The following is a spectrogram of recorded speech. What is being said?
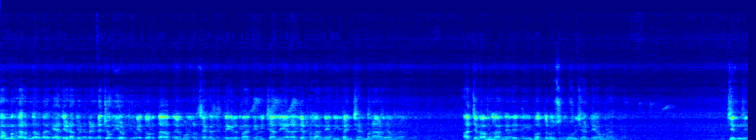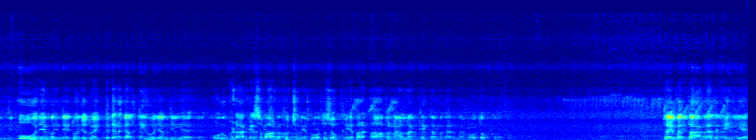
ਕੰਮ ਕਰਨ ਦਾ ਉਹਦਾ ਕਿਹਾ, ਜਿਹੜਾ ਕੋਈ ਪਿੰਡ ਚੋਂ ਵੀ ਉੱਠ ਕੇ ਤੁਰਦਾ, ਆਪਦੇ ਮੋਟਰਸਾਈਕਲ 'ਚ ਤੇਲ ਪਾ ਕੇ ਵੀ ਚੱਲ ਯਾਰ, ਅੱਜ ਫਲਾਣੇ ਦੀ ਪੈਨਸ਼ਨ ਬਣਾ ਲਿਆਉਣਾ ਅੱਜ ਮੈਂ ਫਲਾਣੇ ਦੇ ਧੀ ਪੁੱਤ ਨੂੰ ਸਕੂਲ ਛੱਡ ਆਉਣਾ। ਜਿਨ, ਉਹੋ ਜਿਹੇ ਬੰਦੇ ਤੋਂ ਜਦੋਂ ਇੱਕ ਦਿਨ ਗਲਤੀ ਹੋ ਜਾਂਦੀ ਹੈ, ਉਹਨੂੰ ਖੜਾ ਕੇ ਸਵਾਲ ਪੁੱਛਣੇ ਬਹੁਤ ਸੌਖੇ ਆ, ਪਰ ਆਪ ਨਾਲ ਲੱਗ ਕੇ ਕੰਮ ਕਰਨਾ ਬਹੁਤ ਔਖਾ। ਤਾਂ ਇਹ ਮੈਂ ਤਾਂ ਗੱਲ ਕਹੀ ਹੈ,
